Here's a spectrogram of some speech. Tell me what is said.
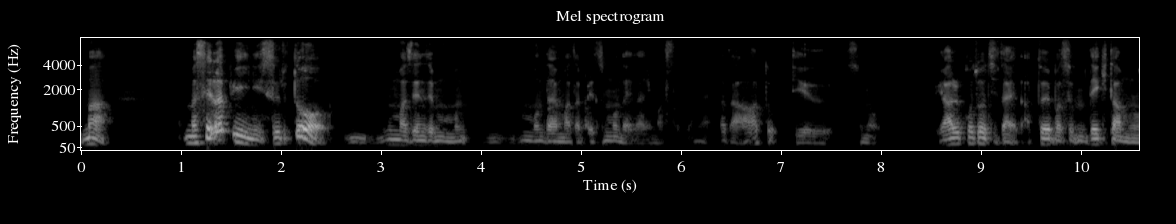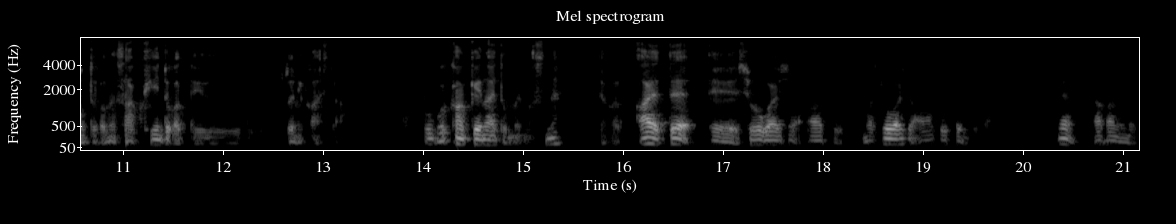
まあ、ま、セラピーにすると、ま、全然も問題はまた別問題になりますのでね。ただアートっていう、その、やること自体、例えばそのできたものとかね、作品とかっていうことに関しては、僕は関係ないと思いますね。だから、あえて、ええ、障害者アート、まあ、障害者アート展とか、ね、長野だと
